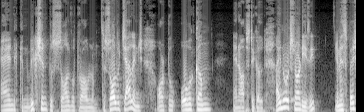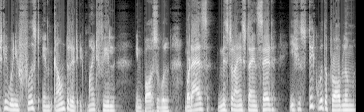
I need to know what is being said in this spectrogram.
and conviction to solve a problem, to solve a challenge, or to overcome an obstacle. I know it's not easy, and especially when you first encounter it, it might feel impossible. But as Mr. Einstein said, if you stick with the problem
